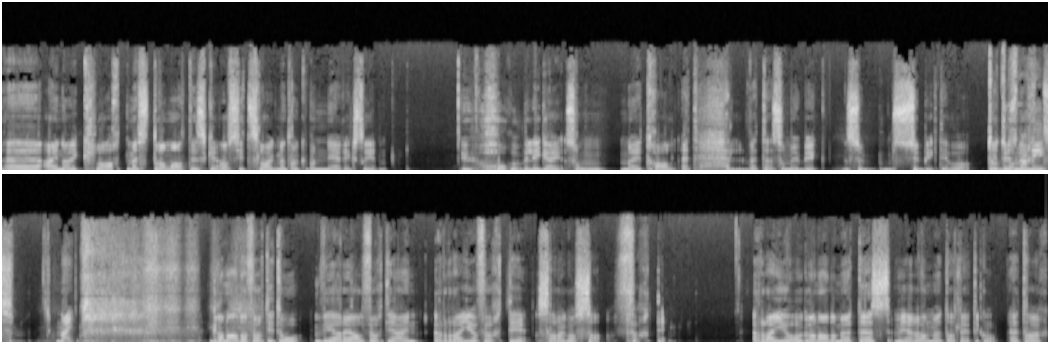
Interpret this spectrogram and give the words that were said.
Eh, en av de klart mest dramatiske av sitt slag med tanke på nedrykksstriden. Uhorvelig gøy som nøytral. Et helvete som sub subjektiv og 2009. Nei. Granada 42, Villarreal 41, Rayo 40, Saragossa 40. Rayo og Granada møtes, Villarreal møter Atletico. Jeg tar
